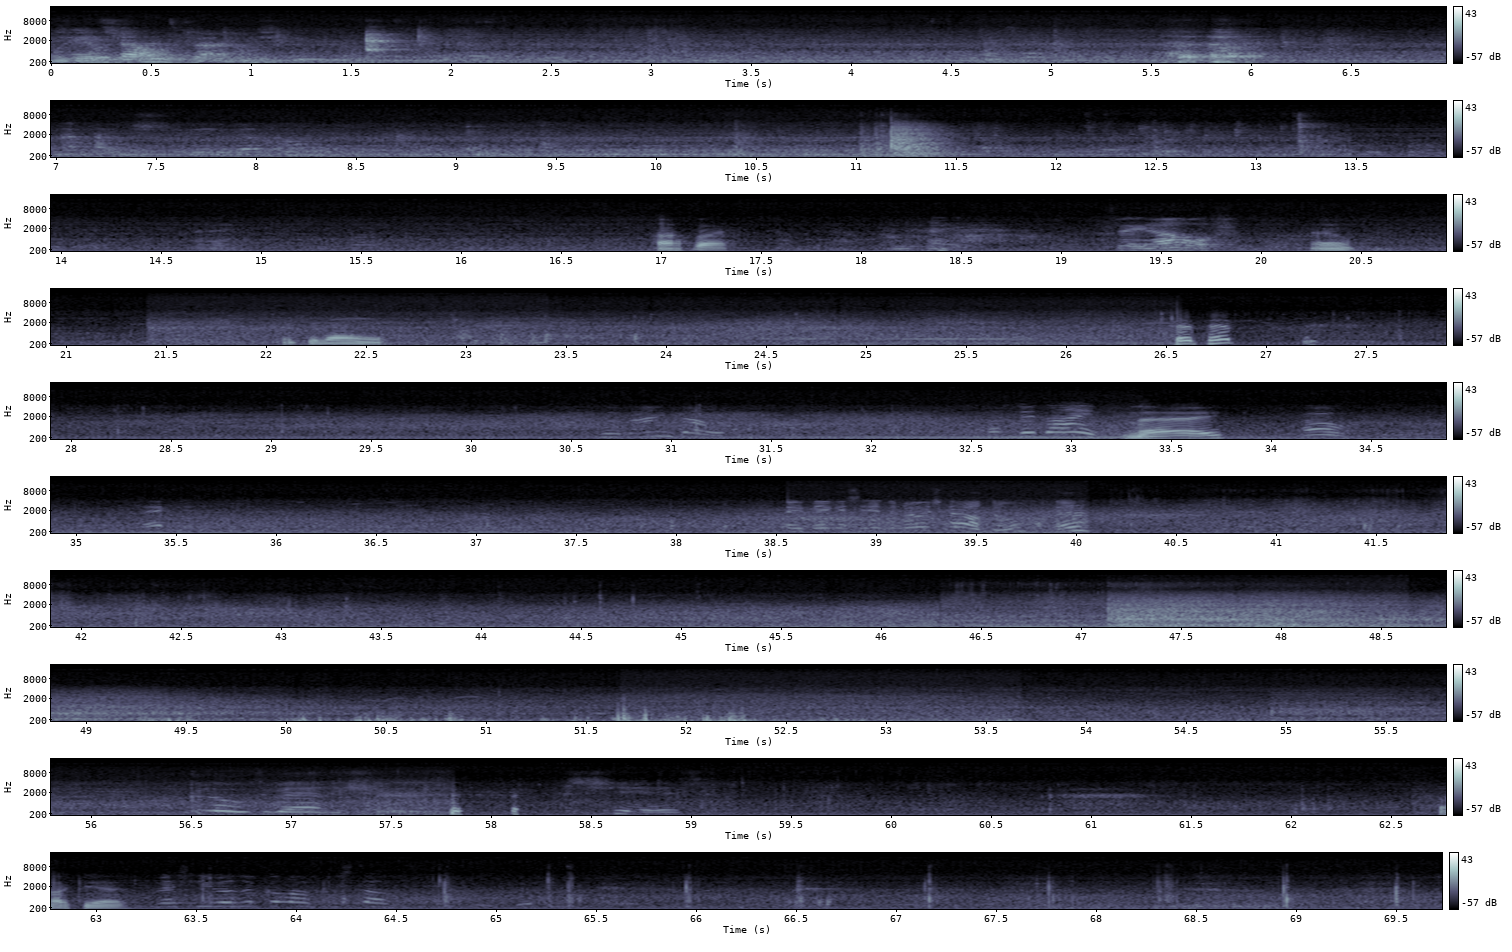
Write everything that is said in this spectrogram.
Moet heel zijn. Achtbaar. 2,5. Oh. Beetje weinig. Hup, hup. Was dit eind? Nee. Oh. Lekker. Twee dingen in de neus gehad, hoor. Hè? Shit. Maakt niet uit. Wesley was ook al afgestapt.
